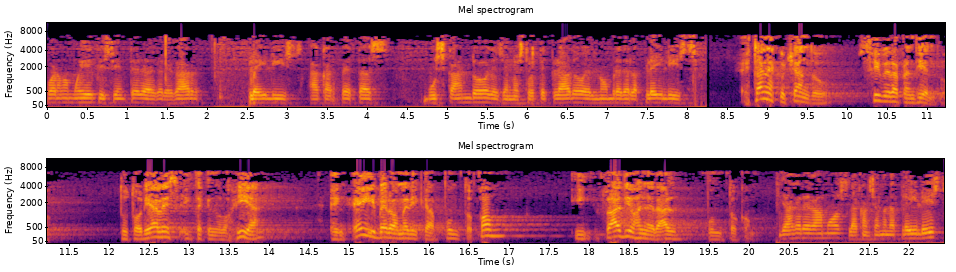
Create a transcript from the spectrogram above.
forma muy eficiente de agregar playlists a carpetas buscando desde nuestro teclado el nombre de la playlist. Están escuchando Ciberaprendiendo, tutoriales y tecnología en iberoamerica.com y radiogeneral.com. Ya agregamos la canción a la playlist.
